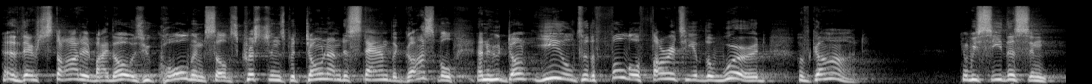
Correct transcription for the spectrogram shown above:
They're started by those who call themselves Christians but don't understand the gospel and who don't yield to the full authority of the Word of God. And we see this in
